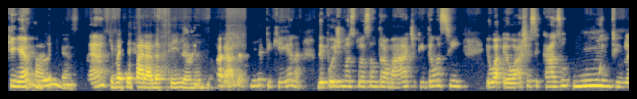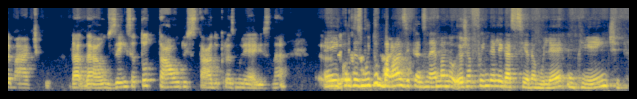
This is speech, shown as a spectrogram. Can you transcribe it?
quem é mãe, né? Que vai separar da filha, né? Separar da filha pequena, depois de uma situação traumática. Então, assim, eu, eu acho esse caso muito emblemático da, da ausência total do Estado para as mulheres, né? É, e coisas muito básicas, né, Manu? Eu já fui em delegacia da mulher, um cliente,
